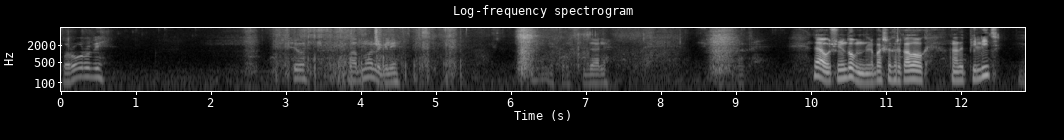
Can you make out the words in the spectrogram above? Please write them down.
Проруби. Все, на дно легли. Их раскидали. Да, очень удобно для больших раколовок. Надо пилить. Угу.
